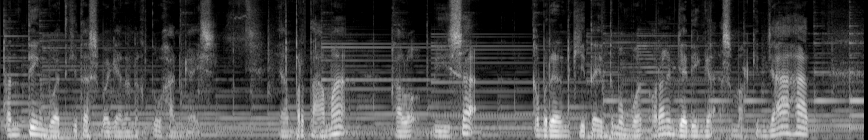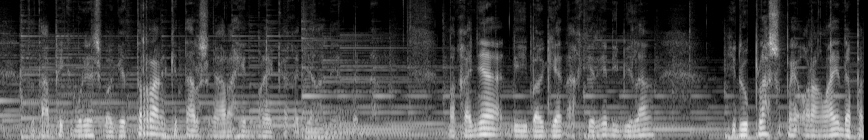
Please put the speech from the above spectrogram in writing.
penting buat kita sebagai anak Tuhan guys. Yang pertama kalau bisa keberadaan kita itu membuat orang jadi nggak semakin jahat tetapi kemudian sebagai terang kita harus ngarahin mereka ke jalan yang benar. Makanya di bagian akhirnya dibilang hiduplah supaya orang lain dapat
